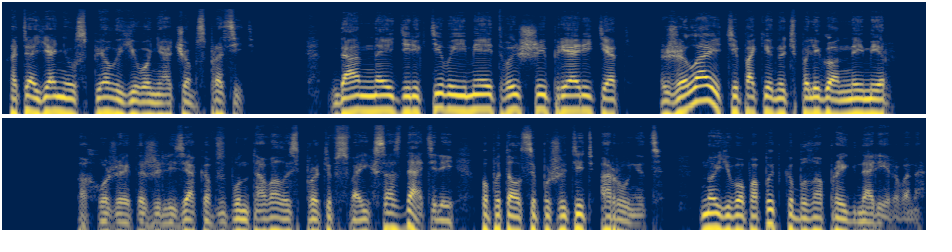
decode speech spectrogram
хотя я не успел его ни о чем спросить. «Данная директива имеет высший приоритет. Желаете покинуть полигонный мир?» Похоже, эта железяка взбунтовалась против своих создателей, попытался пошутить Арунец, но его попытка была проигнорирована.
